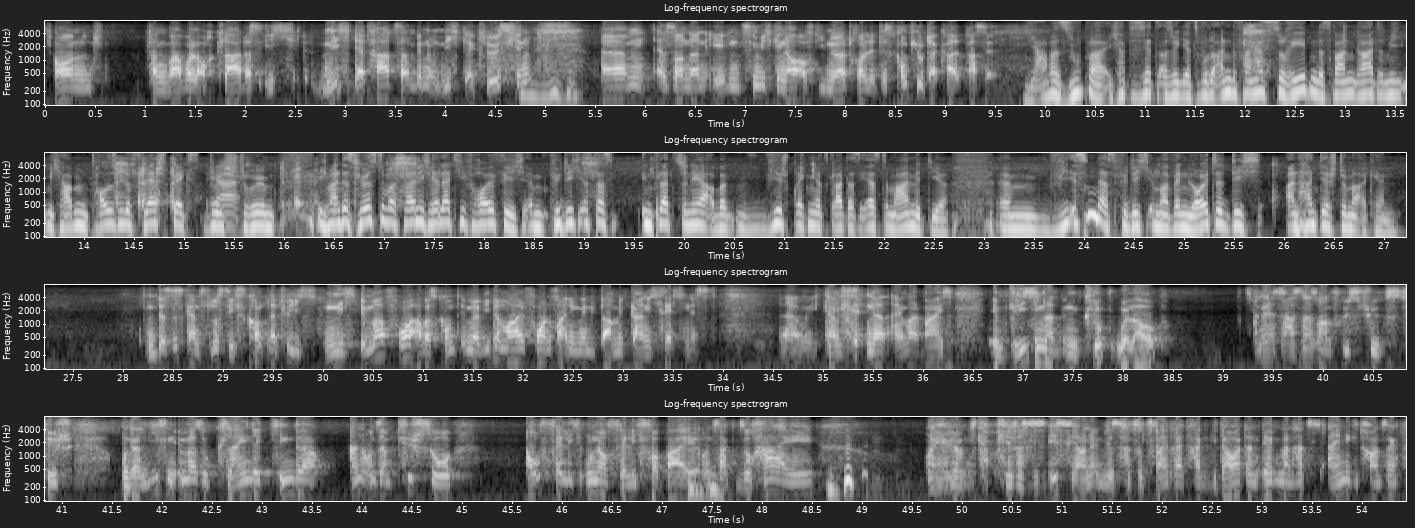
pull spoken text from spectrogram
Und dann war wohl auch klar, dass ich nicht der Tarzan bin und nicht der Klößchen, ähm, sondern eben ziemlich genau auf die Nerdrolle des Computerkarl passe. Ja, aber super. Ich habe es jetzt, also jetzt, wo du angefangen hast zu reden, das waren gerade, mich, mich haben tausende Flashbacks durchströmt. Ich meine, das hörst du wahrscheinlich relativ häufig. Ähm, für dich ist das inflationär, aber wir sprechen jetzt gerade das erste Mal mit dir. Ähm, wie ist denn das für dich immer, wenn Leute dich anhand der Stimme erkennen? Und das ist ganz lustig. Es kommt natürlich nicht immer vor, aber es kommt immer wieder mal vor und vor allen Dingen, wenn du damit gar nicht rechnest. Ähm, ich kann mich erinnern, einmal war ich im Griechenland in einem Cluburlaub und wir saßen da so am Frühstückstisch und da liefen immer so kleine Kinder an unserem Tisch so auffällig, unauffällig vorbei und sagten so Hi. Und ich habe nicht kapiert, was das ist. Ja, und irgendwie, das hat so zwei, drei Tage gedauert. Dann irgendwann hat sich eine getraut und gesagt,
